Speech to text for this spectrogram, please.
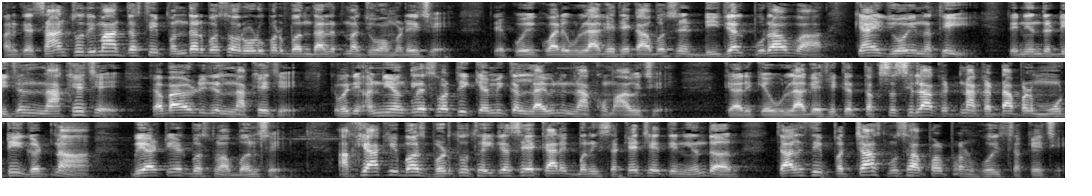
કારણ કે સાંજ સુધીમાં દસથી પંદર બસો રોડ ઉપર બંધ હાલતમાં જોવા મળે છે. તે કોઈક વાર એવું લાગે છે કે આ બસને ડીઝલ પુરાવવા ક્યાંય જોઈ નથી. તેની અંદર ડીઝલ નાખે છે કે બાયોડીઝલ નાખે છે કે પછી અન્ય અંકલેશ્વરથી કેમિકલ લાવીને નાખવામાં આવે છે. ક્યારેક એવું લાગે છે કે તક્ષશિલા ઘટના કરતાં પણ મોટી ઘટના બીઆરટીએસ બસમાં બનશે. આખી આખી બસ ભળતું થઈ જશે, ક્યારેક બની શકે છે, તેની અંદર ચાલીસથી પચાસ મુસાફર પણ હોઈ શકે છે.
